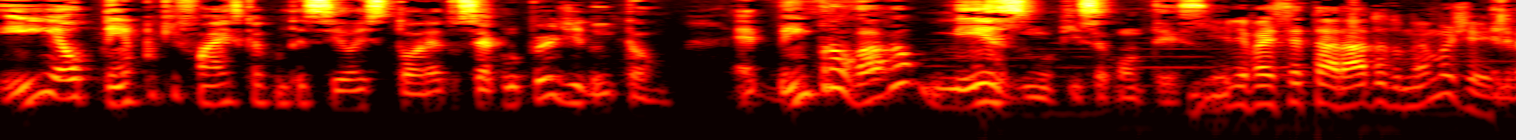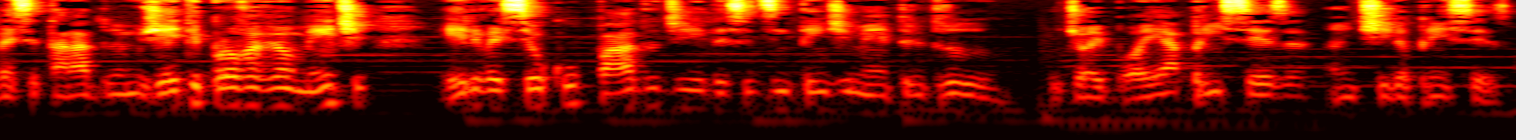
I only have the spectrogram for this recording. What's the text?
e é o tempo que faz que aconteceu a história do século perdido. Então, é bem provável mesmo que isso aconteça. E ele vai ser tarado do mesmo jeito. Ele vai ser tarado do mesmo jeito e provavelmente ele vai ser o culpado de, desse desentendimento entre o, o Joy Boy e a princesa, a antiga princesa.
